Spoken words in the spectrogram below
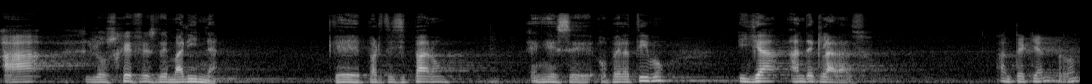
a los jefes de Marina que participaron en ese operativo y ya han declarado. ¿Ante quién, perdón?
